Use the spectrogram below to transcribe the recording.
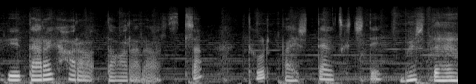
Тэгээ дараагийнхаараа дугаараараа уулзлаа. Түр баяртай үзэгчтэй. Баяртай.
